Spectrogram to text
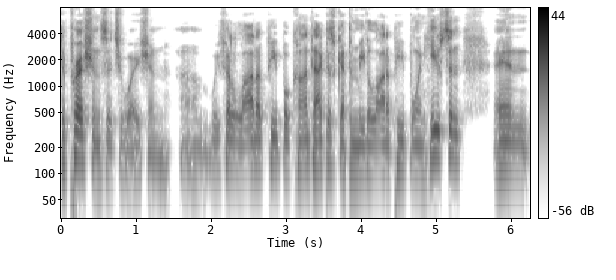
depression situation. Um, we've had a lot of people contact us, got to meet a lot of people in Houston, and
